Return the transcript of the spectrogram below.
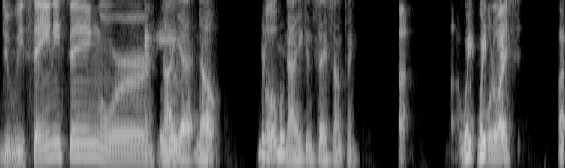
Do we mm-hmm. say anything or Not yet. No. Oh, Now you can say something. Uh, wait wait what do I, I, s- I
